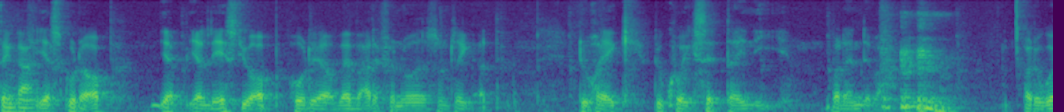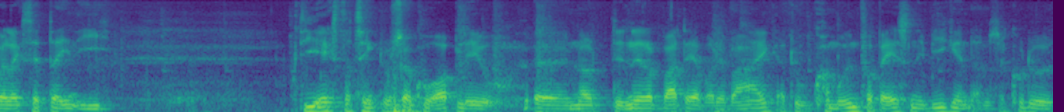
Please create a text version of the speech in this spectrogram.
dengang jeg skulle op, jeg, jeg læste jo op på det, og hvad var det for noget, som ting, at du, har ikke, du kunne ikke sætte dig ind i, hvordan det var. og du kunne heller ikke sætte dig ind i de ekstra ting, du så kunne opleve, øh, når det netop var der, hvor det var, ikke? at du kom uden for basen i weekenderne, så kunne du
